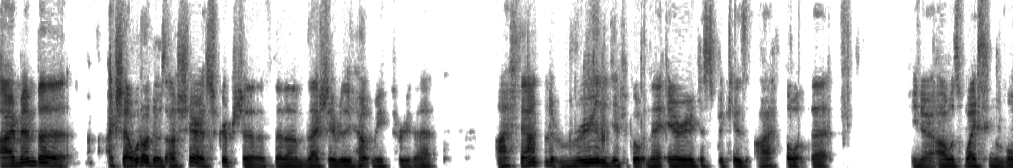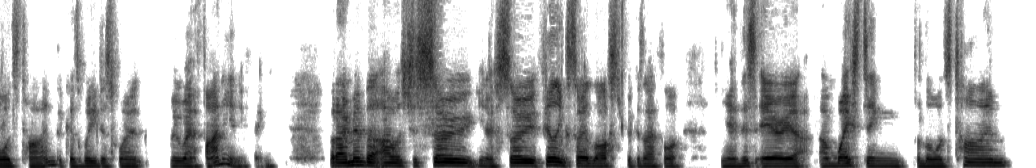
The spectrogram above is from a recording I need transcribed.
I remember, actually, what I'll do is I'll share a scripture that um, that actually really helped me through that. I found it really difficult in that area just because I thought that, you know, I was wasting the Lord's time because we just weren't we weren't finding anything. But I remember I was just so, you know, so feeling so lost because I thought, you know, this area I'm wasting the Lord's time.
